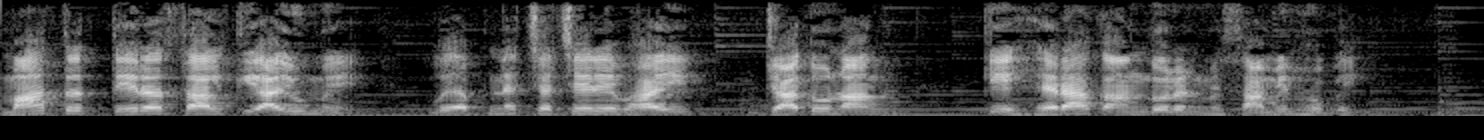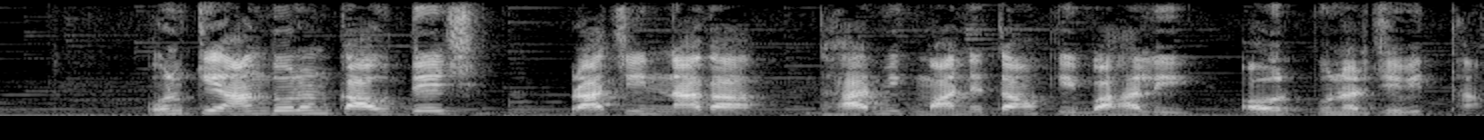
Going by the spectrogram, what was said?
मात्र तेरह साल की आयु में वे अपने चचेरे भाई जादो जादोनांग के हेराक आंदोलन में शामिल हो गई। उनके आंदोलन का उद्देश्य प्राचीन नागा धार्मिक मान्यताओं की बहाली और पुनर्जीवित था।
